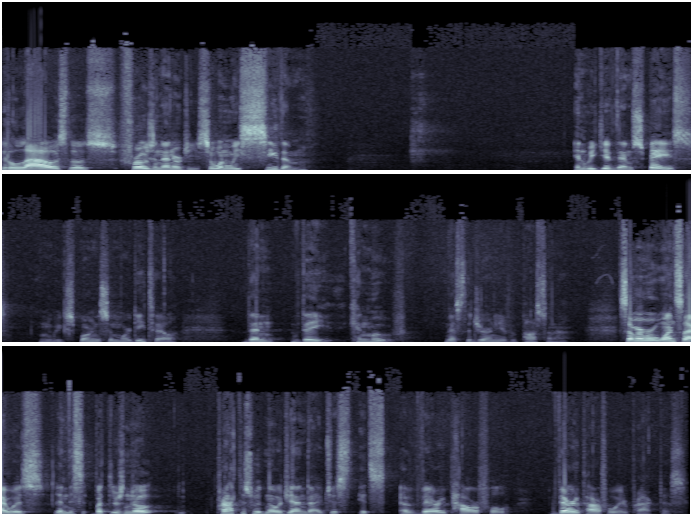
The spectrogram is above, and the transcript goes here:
It allows those frozen energies. So when we see them and we give them space, and we explore in more detail, then they can move. That's the journey of vipassana. So I remember once I was, and this, but there's no, Practice with no agenda, just it's a very powerful, very powerful way to practice.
